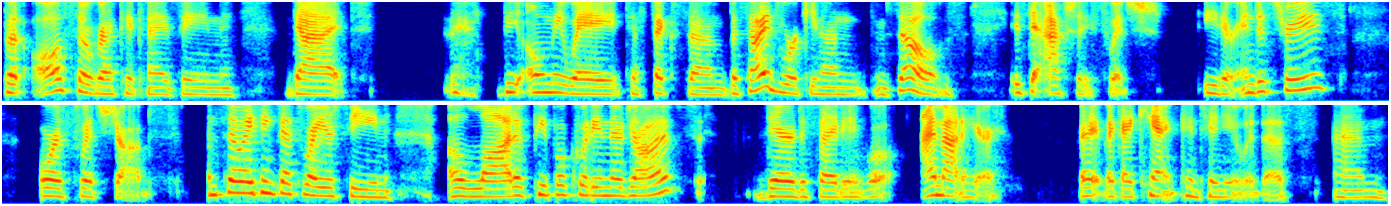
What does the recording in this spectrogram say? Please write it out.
but also recognizing that the only way to fix them, besides working on themselves, is to actually switch either industries or switch jobs. And so I think that's why you're seeing a lot of people quitting their jobs. They're deciding, well, I'm out of here, right? Like I can't continue with this. Um,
